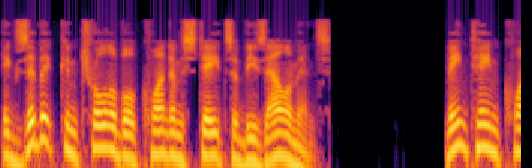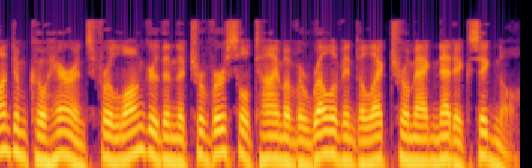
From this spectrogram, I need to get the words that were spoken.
Exhibit controllable quantum states of these elements. Maintain quantum coherence for longer than the traversal time of a relevant electromagnetic signal.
